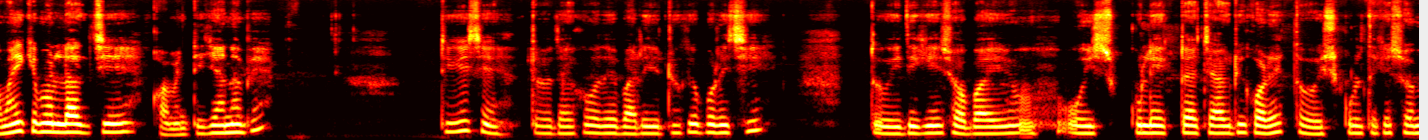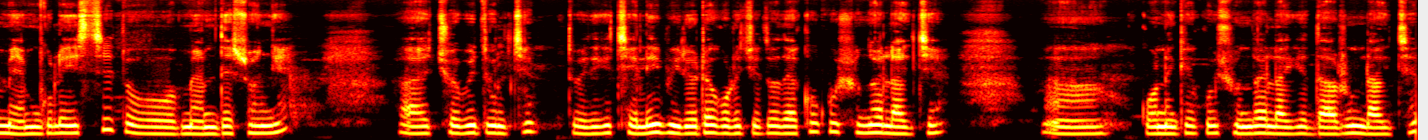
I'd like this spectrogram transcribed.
আমায় কেমন লাগছে কমেন্টে জানাবে। ঠিক আছে? তো দেখো, ওদের বাড়ি ঢুকে পড়েছি। তো এইদিকে সবাই ওই স্কুলে একটা চাকরি করে। তো ওই স্কুল থেকে সব ম্যামগুলো এসছে। তো ম্যামদের সঙ্গে ছবি তুলছে। তো এদিকে ছেলেই ভিডিওটা করেছে। তো দেখো, খুব সুন্দর লাগছে। কনেকে খুব সুন্দর লাগে দারুণ লাগছে।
